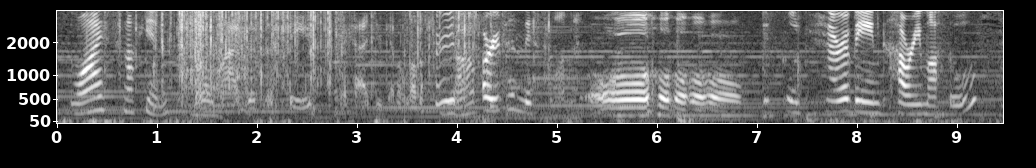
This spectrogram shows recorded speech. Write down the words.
so I snuck in. Oh my goodness, Steve. Okay, I did get a lot of food. Open this one. Oh. It's called Caribbean curry mussels.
